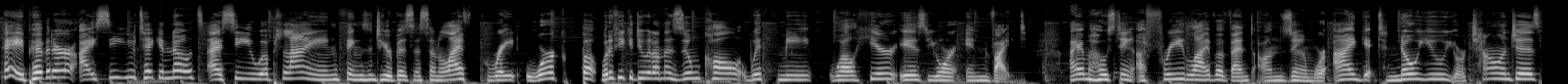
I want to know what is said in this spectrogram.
Hey, Pivoter, I see you taking notes. I see you applying things into your business and life. Great work. But what if you could do it on a Zoom call with me? Well, here is your invite. I am hosting a free live event on Zoom where I get to know you, your challenges,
